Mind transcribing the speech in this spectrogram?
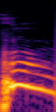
Woo!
